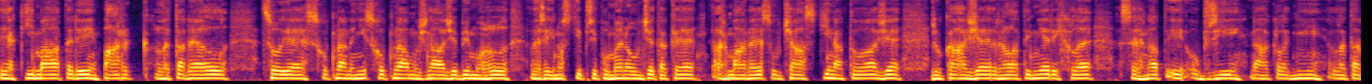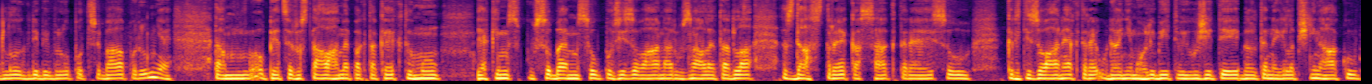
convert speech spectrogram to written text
jaký má tedy park letadel, co je schopna, není schopná. Možná, že by mohl veřejnosti připomenout, že také armáda je součást schopností na to a že dokáže relativně rychle sehnat i obří nákladní letadlo, kdyby bylo potřeba a podobně. Tam opět se dostáváme pak také k tomu, jakým způsobem jsou pořizována různá letadla, zda stroje kasa, které jsou kritizovány a které údajně mohly být využity, byl ten nejlepší nákup,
